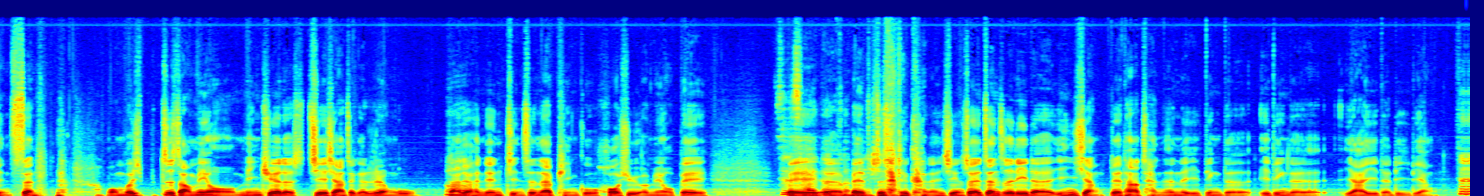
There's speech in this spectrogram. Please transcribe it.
谨慎，我们至少没有明确的接下这个任务，大家嗯很点谨慎在评估后续有没有被被呃。被制裁的可能性，所以政治力的影响对它产生了一定的一定的压抑的力量。这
